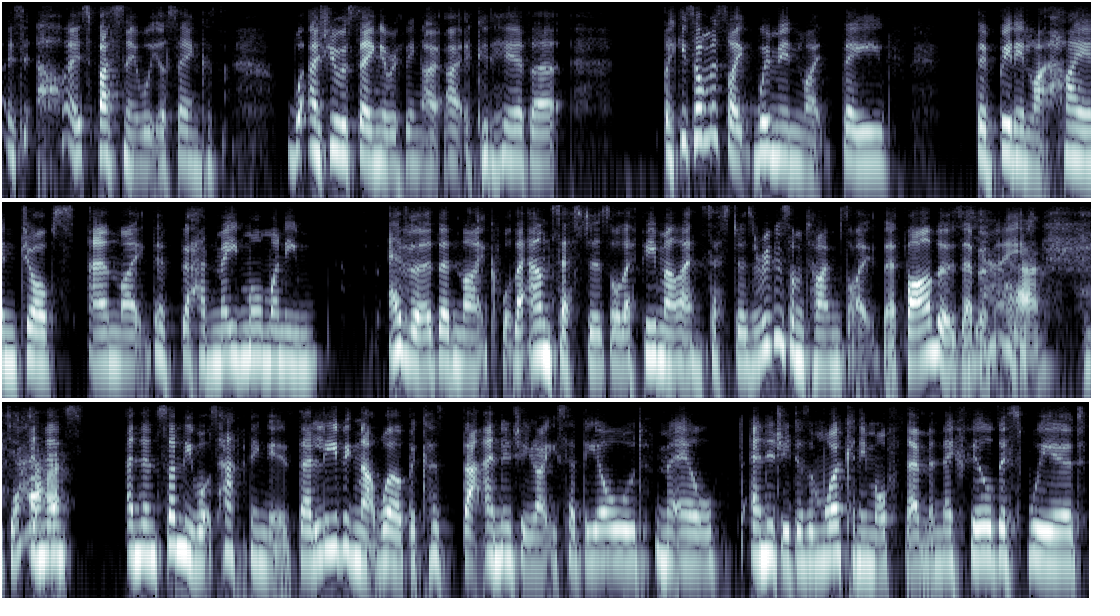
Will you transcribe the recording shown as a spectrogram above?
it's, it's fascinating what you're saying because as you were saying everything, I, I could hear that. Like it's almost like women, like they've they've been in like high end jobs and like they've had made more money ever than like what their ancestors or their female ancestors or even sometimes like their fathers ever yeah. made. Yeah. And then and then suddenly what's happening is they're leaving that world because that energy, like you said, the old male energy doesn't work anymore for them and they feel this weird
